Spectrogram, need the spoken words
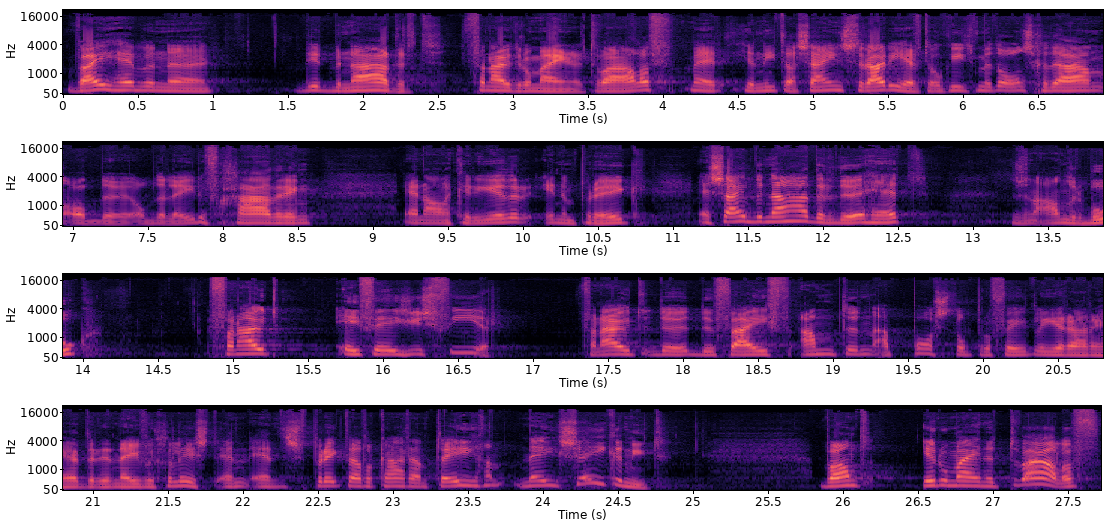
wij hebben uh, dit benaderd vanuit Romeinen 12. Met Janita Seinstra, die heeft ook iets met ons gedaan op de, op de ledenvergadering. En al een keer eerder in een preek. En zij benaderde het, dat is een ander boek, vanuit Efeziërs 4. Vanuit de, de vijf ambten, apostel, profeet, leraar, herder en evangelist. En, en spreekt dat elkaar dan tegen? Nee, zeker niet. Want in Romeinen 12,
